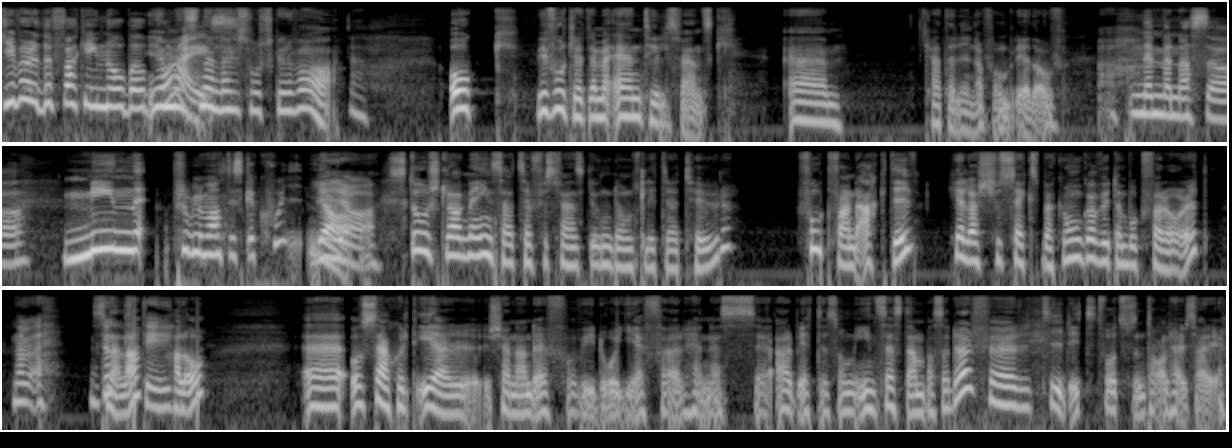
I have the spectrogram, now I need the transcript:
Give her the fucking Nobel Prize. Ja men snälla hur svårt ska det vara? Ja. Och vi fortsätter med en till svensk. Ehm, Katarina von Bredow. Nej men alltså, min problematiska queen. Ja. Ja. Storslagna insatser för svensk ungdomslitteratur. Fortfarande aktiv. Hela 26 böcker. Hon gav ut en bok förra året. Nej, men, Snälla, hallå? Eh, och särskilt erkännande får vi då ge för hennes eh, arbete som incestambassadör för tidigt 2000-tal här i Sverige.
